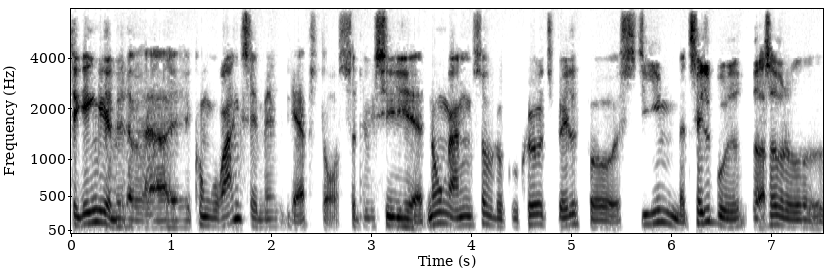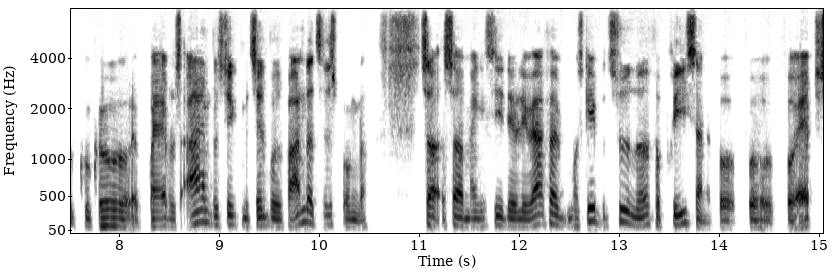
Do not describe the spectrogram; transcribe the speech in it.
Til gengæld vil der være øh, konkurrence mellem de app stores, så det vil sige, at nogle gange så vil du kunne købe et spil på Steam med tilbud, og så vil du kunne købe på Apples egen butik med tilbud på andre tidspunkter. Så, så man kan sige, at det vil i hvert fald måske betyde noget for priserne på, på, på apps.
